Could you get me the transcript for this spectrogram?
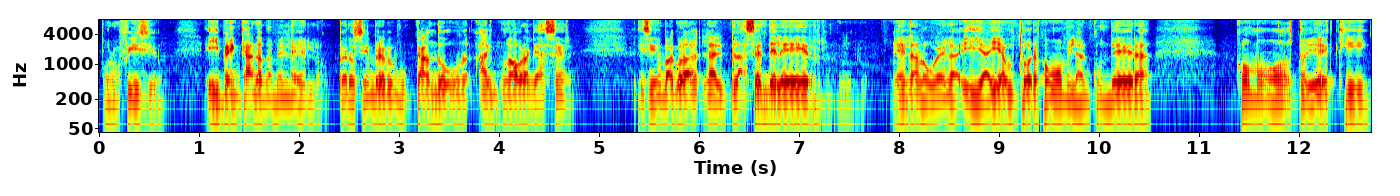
por oficio y me encanta también leerlo, pero siempre buscando una, una obra que hacer. Y sin embargo, la- la- el placer de leer es la novela. Y hay autores como Milán Kundera, como Dostoyevsky,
